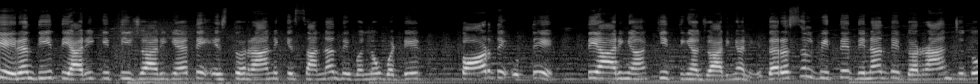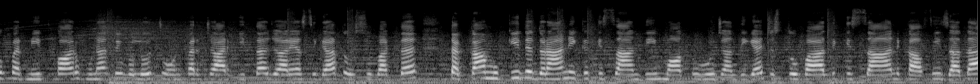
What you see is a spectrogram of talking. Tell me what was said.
ਘੇਰਨ ਦੀ ਤਿਆਰੀ ਕੀਤੀ ਜਾ ਰਹੀ ਹੈ ਤੇ ਇਸ ਦੌਰਾਨ ਕਿਸਾਨਾਂ ਦੇ ਵੱਲੋਂ ਵੱਡੇ ਤੌਰ ਦੇ ਉੱਤੇ ਤਿਆਰੀਆਂ ਕੀਤੀਆਂ ਜਾ ਰਹੀਆਂ ਨੇ। ਦਰਅਸਲ ਬੀਤੇ ਦਿਨਾਂ ਦੇ ਦੌਰਾਨ ਜਦੋਂ ਪਰਨੀਤ ਕੌਰ ਹੁਣਾਂ ਦੇ ਵੱਲੋਂ ਚੋਣ ਪ੍ਰਚਾਰ ਕੀਤਾ ਜਾ ਰਿਹਾ ਸੀਗਾ, ਤਾਂ ਉਸ ਵਕਤ ਧੱਕਾ ਮੁੱਕੀ ਦੇ ਦੌਰਾਨ ਇੱਕ ਕਿਸਾਨ ਦੀ ਮੌਤ ਹੋ ਜਾਂਦੀ ਹੈ, ਜਿਸ ਤੋਂ ਬਾਅਦ ਕਿਸਾਨ ਕਾਫੀ ਜ਼ਿਆਦਾ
